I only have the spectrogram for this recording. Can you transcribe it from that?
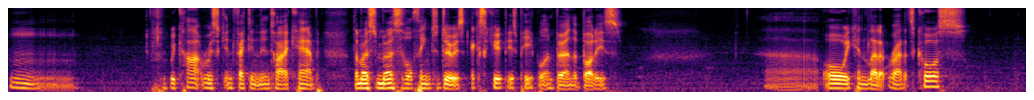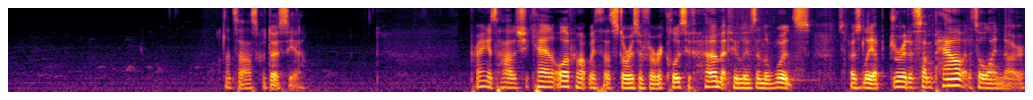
Hmm. we can't risk infecting the entire camp. The most merciful thing to do is execute these people and burn the bodies. Uh, or we can let it ride its course. Let's ask Odosia. Praying as hard as she can, all I've come up with are stories of a reclusive hermit who lives in the woods. Supposedly a druid of some power, but that's all I know.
